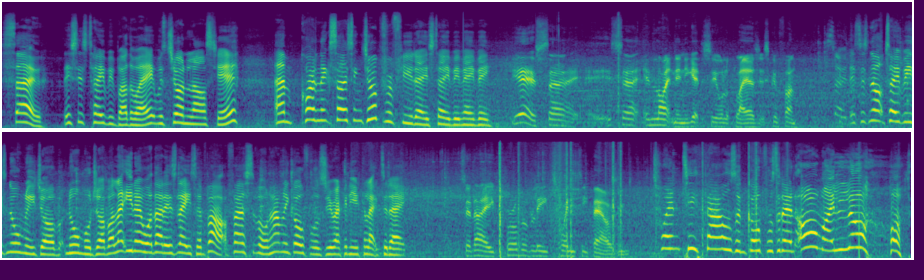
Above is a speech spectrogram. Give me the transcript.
So, this is Toby, by the way. It was John last year. Um, quite an exciting job for a few days, Toby, maybe. Yes, uh, it's uh, enlightening. You get to see all the players. It's good fun. So this is not Toby's normally job, normal job. I'll let you know what that is later. But first of all, how many golf balls do you reckon you collect today? Today, probably 20,000. 20,000 golf balls today. And oh my lord!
